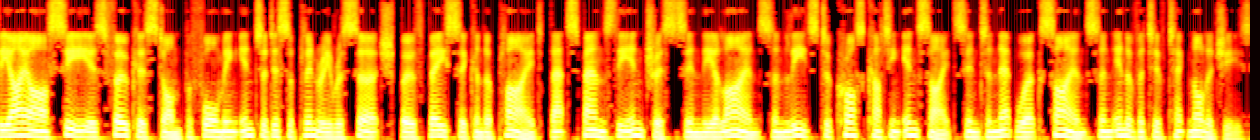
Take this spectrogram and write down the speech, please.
The IRC is focused on performing interdisciplinary research both basic and applied that spans the interests in the alliance and leads to cross-cutting insights into network science and innovative technologies.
